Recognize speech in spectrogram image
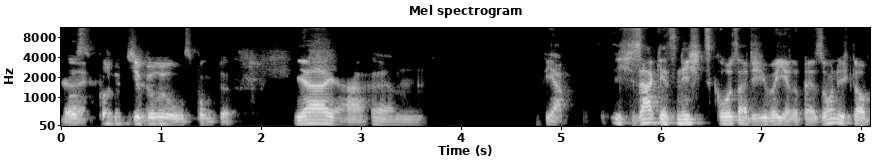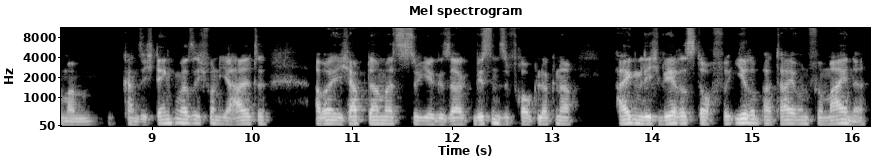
du hast politische Berührungspunkte. Ja, ja. Ähm, ja, ich sage jetzt nichts großartig über ihre Person. Ich glaube, man kann sich denken, was ich von ihr halte. Aber ich habe damals zu ihr gesagt, wissen Sie, Frau Klöckner, eigentlich wäre es doch für Ihre Partei und für meine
